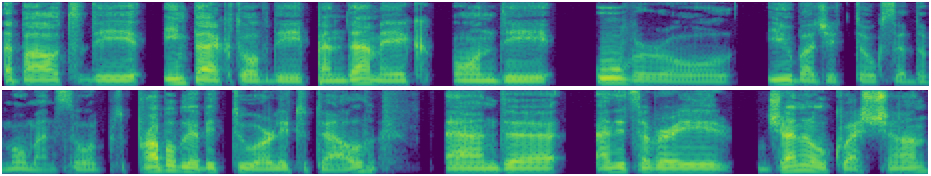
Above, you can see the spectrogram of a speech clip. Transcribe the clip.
about the impact of the pandemic on the overall EU budget talks at the moment? So probably a bit too early to tell, and uh, and it's a very general question.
